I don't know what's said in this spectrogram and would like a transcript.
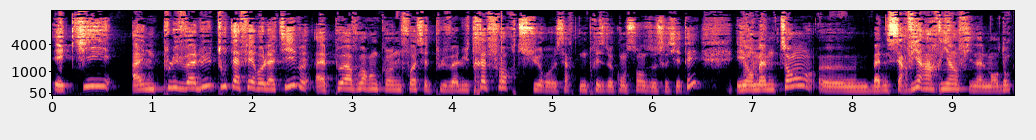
et qui a une plus-value tout à fait relative. Elle peut avoir encore une fois cette plus-value très forte sur euh, certaines prises de conscience de société et en même temps euh, bah, ne servir à rien finalement. Donc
